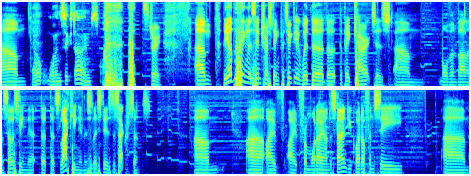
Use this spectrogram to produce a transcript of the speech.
Um, Well, one in six times. it's true. Um, the other thing that's interesting, particularly with the, the, the big characters, um, Morvenn, Vahl, and Celestine, that, that that's lacking in this list is the Sacrosancts. Um, uh, I've, I, from what I understand, you quite often see um,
